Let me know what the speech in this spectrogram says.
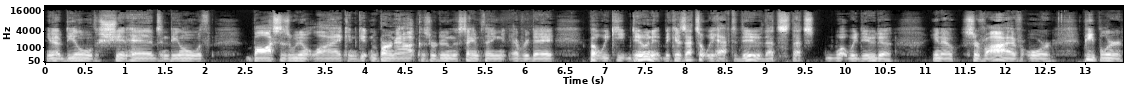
you know, dealing with shitheads and dealing with bosses we don't like and getting burnt out because we're doing the same thing every day. But we keep doing it because that's what we have to do. That's, that's what we do to, you know, survive or people are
